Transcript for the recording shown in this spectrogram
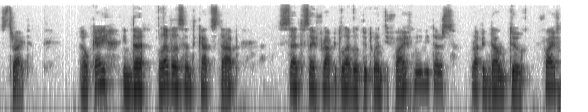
straight. OK, in the levels and cuts tab, set safe rapid level to 25 mm, rapid down to 5,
